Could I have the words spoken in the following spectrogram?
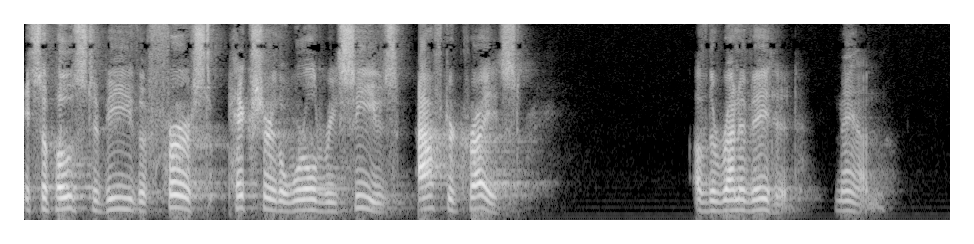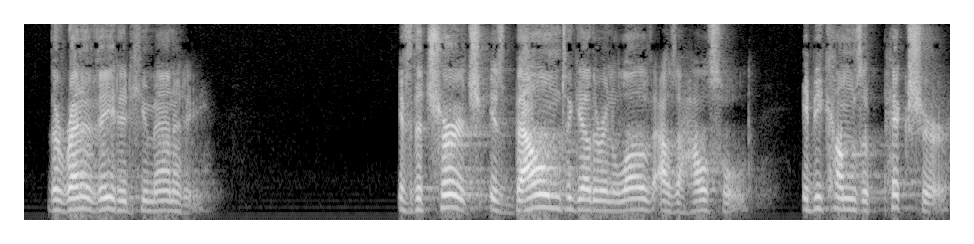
It's supposed to be the first picture the world receives after Christ of the renovated man, the renovated humanity. If the church is bound together in love as a household, it becomes a picture,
